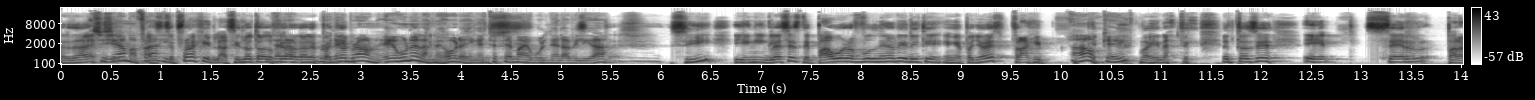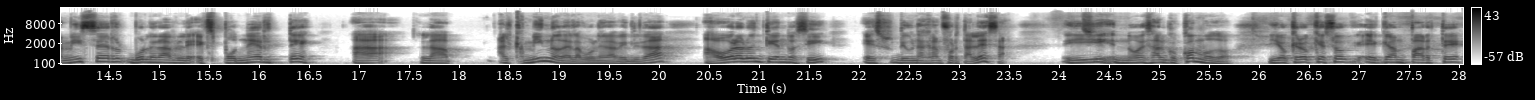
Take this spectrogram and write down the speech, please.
¿Verdad? Así se llama, frágil. Así, frágil, así lo tradujeron al español. Brown es una de las mejores en este tema de vulnerabilidad. Sí, y en inglés es The Power of Vulnerability, en español es frágil. Ah, ok. Imagínate. Entonces, eh, ser, para mí ser vulnerable, exponerte a la, al camino de la vulnerabilidad, ahora lo entiendo así, es de una gran fortaleza y no es algo cómodo. Yo creo que eso es gran parte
